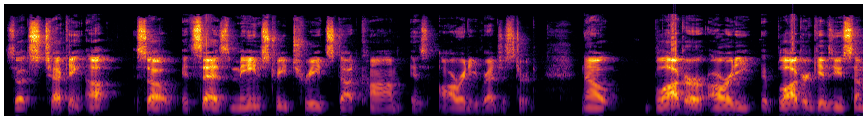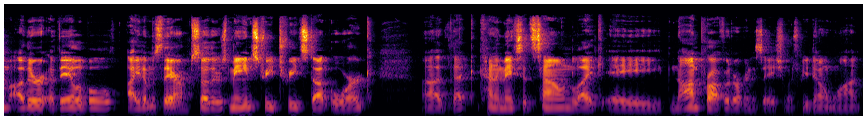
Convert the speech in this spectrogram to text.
So it's checking up. So it says mainstreettreats.com is already registered. Now, Blogger already Blogger gives you some other available items there. So there's mainstreettreats.org. Uh, that kind of makes it sound like a nonprofit organization, which we don't want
